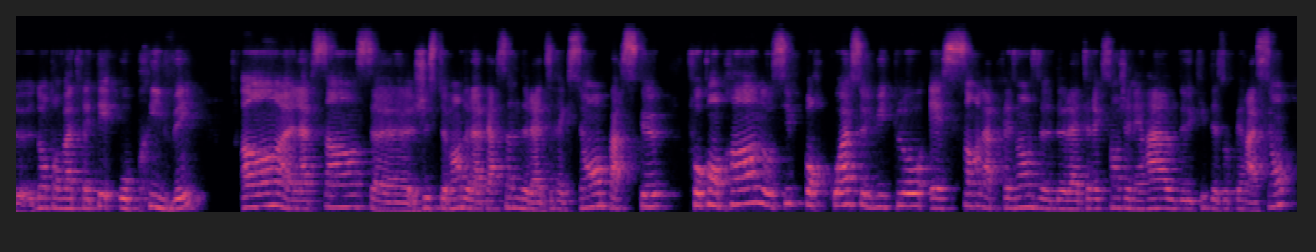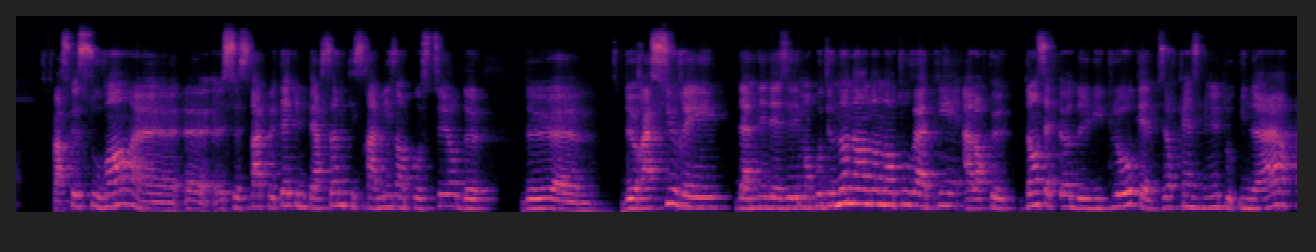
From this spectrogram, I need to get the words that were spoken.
dont on va traiter au privé en l'absence euh, justement de la personne de la direction parce que faut comprendre aussi pourquoi ce huis clos est sans la présence de, la direction générale ou de l'équipe des opérations. Parce que souvent, euh, euh, ce sera peut-être une personne qui sera mise en posture de, de, de rassurer, d'amener des éléments pour dire non, non, non, non, tout va bien. Alors que dans cette période de huis clos, qu'elle dure 15 minutes ou une heure,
